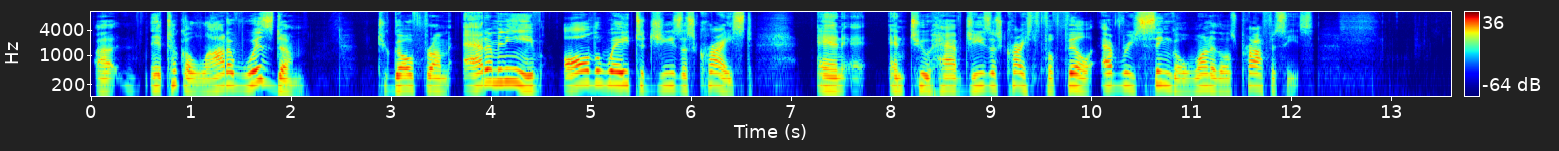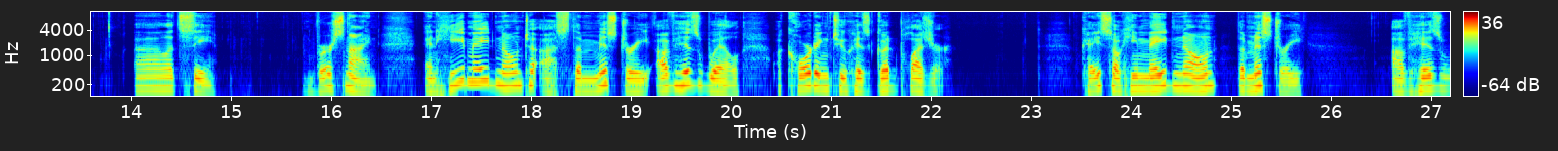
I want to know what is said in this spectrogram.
Uh, it took a lot of wisdom to go from Adam and Eve all the way to Jesus Christ, and and to have Jesus Christ fulfill every single one of those prophecies. Uh, let's see. Verse 9, and he made known to us the mystery of his will according to his good pleasure. Okay, so he made known the mystery of his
